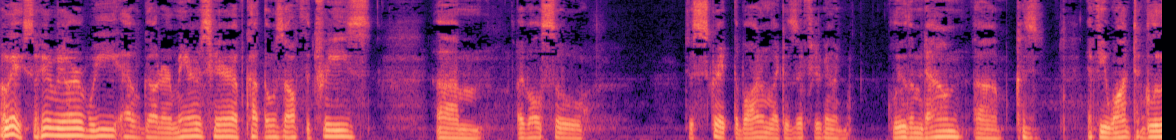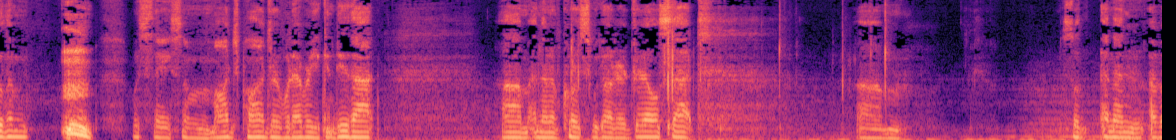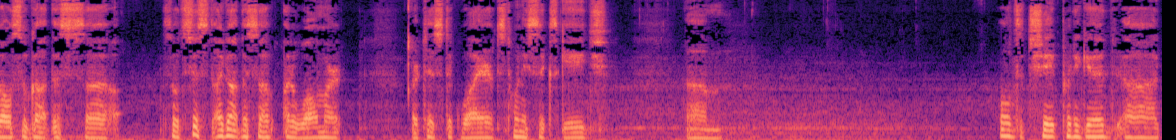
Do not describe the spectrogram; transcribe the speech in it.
Okay, so here we are. We have got our mirrors here. I've cut those off the trees. Um, I've also just scraped the bottom like as if you're going to glue them down because uh, if you want to glue them with say some Mod Podge or whatever, you can do that. Um, and then of course we got our drill set. Um, so, and then I've also got this, uh, so it's just, I got this out, of Walmart, artistic wire, it's 26 gauge. Um, holds its shape pretty good, uh,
